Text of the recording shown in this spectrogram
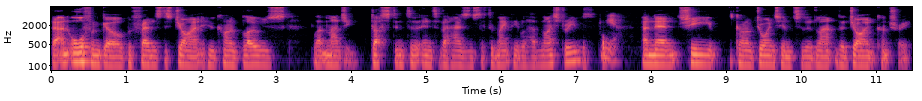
that an orphan girl befriends this giant who kind of blows like magic dust into into the house and stuff to make people have nice dreams. yeah, And then she kind of joins him to the land, the giant country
